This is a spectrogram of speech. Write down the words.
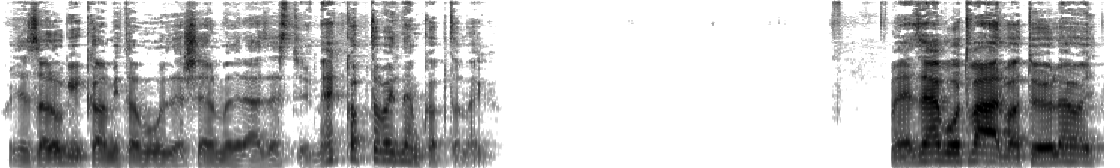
hogy ez a logika, amit a Mózes elmagyaráz, ezt ő megkapta, vagy nem kapta meg. Mert ez el volt várva tőle, hogy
